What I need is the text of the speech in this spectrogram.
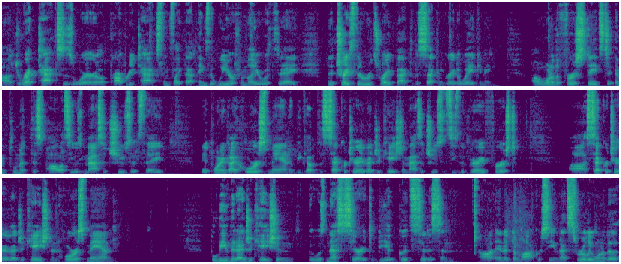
uh, direct taxes, where uh, property tax, things like that, things that we are familiar with today, that trace their roots right back to the Second Great Awakening. Uh, one of the first states to implement this policy was Massachusetts. They they appointed a guy Horace Mann, who becomes the Secretary of Education in Massachusetts. He's the very first uh, Secretary of Education, and Horace Mann believed that education was necessary to be a good citizen uh, in a democracy. And that's really one of the,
